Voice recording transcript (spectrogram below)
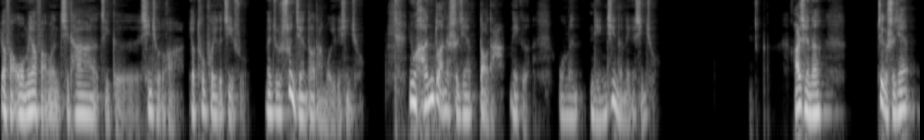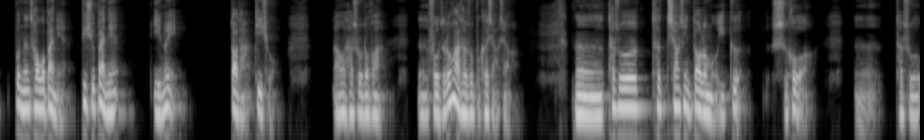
要访，我们要访问其他这个星球的话，要突破一个技术，那就是瞬间到达某一个星球，用很短的时间到达那个我们临近的那个星球。而且呢，这个时间不能超过半年，必须半年以内到达地球。然后他说的话，嗯，否则的话，他说不可想象。嗯，他说他相信到了某一个时候啊，嗯，他说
